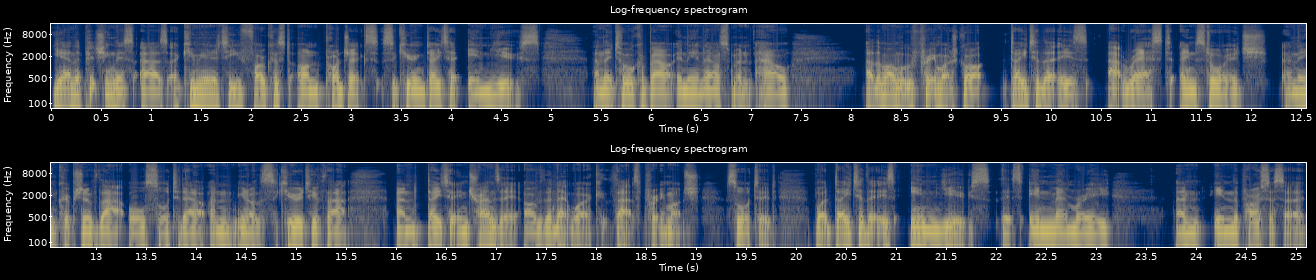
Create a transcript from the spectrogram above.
Yeah, and they're pitching this as a community focused on projects securing data in use. And they talk about in the announcement how at the moment we've pretty much got data that is at rest in storage and the encryption of that all sorted out and you know the security of that and data in transit over the network that's pretty much sorted but data that is in use that's in memory and in the processor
